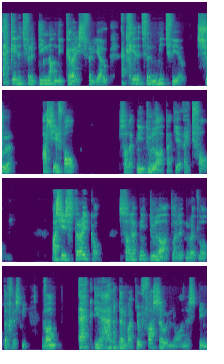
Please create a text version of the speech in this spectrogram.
Ek het dit verdien aan die kruis vir jou. Ek gee dit verniet vir jou. So, as jy val, sal ek nie toelaat dat jy uitval nie. As jy struikel, sal ek nie toelaat dat dit noodlottig is nie, want ek die herder wat jou vashou in Johannes 10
